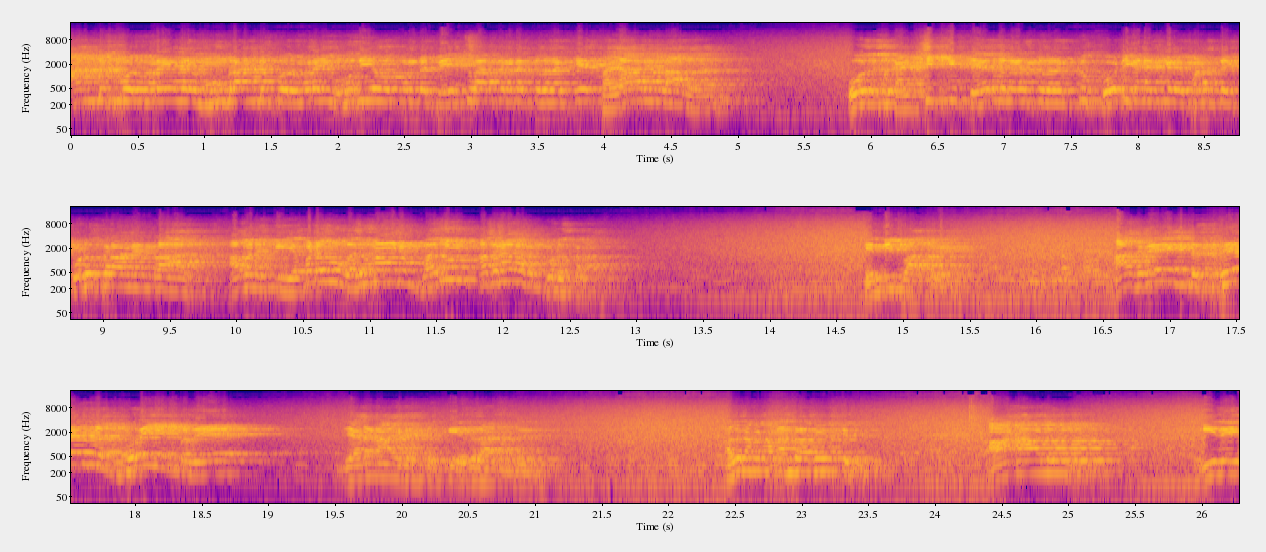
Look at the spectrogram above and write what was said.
ஆண்டுக்கு ஒரு முறை அல்லது மூன்றாண்டுக்கு ஒரு முறை ஊதிய ஒப்பந்த பேச்சுவார்த்தை நடத்துவதற்கே தயாரில்லாதவன் ஒரு கட்சிக்கு தேர்தல் நடத்துவதற்கு கோடிக்கணக்கிலே பணத்தை கொடுக்கிறான் என்றால் அவனுக்கு எவ்வளவு வருமானம் வரும் அதனால் அவன் கொடுக்கிறான் எண்ணி பார்க்க ஆகவே இந்த தேர்தல் முறை என்பது ஜனநாயகத்திற்கு எதிரானது. அது நமக்கு நன்றாகவே தெரியும் ஆனாலும் இதை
